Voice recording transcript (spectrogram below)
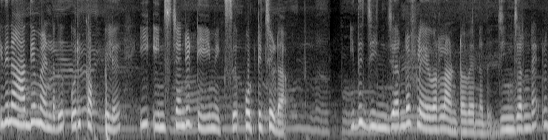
ഇതിനാദ്യം വേണ്ടത് ഒരു കപ്പിൽ ഈ ഇൻസ്റ്റന്റ് ടീ മിക്സ് പൊട്ടിച്ചിടുക. ഇത് ജിഞ്ചറിന്റെ ഫ്ലേവറിലാണ് കേട്ടോ വരുന്നത്. ജിഞ്ചറിന്റെ ഒരു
